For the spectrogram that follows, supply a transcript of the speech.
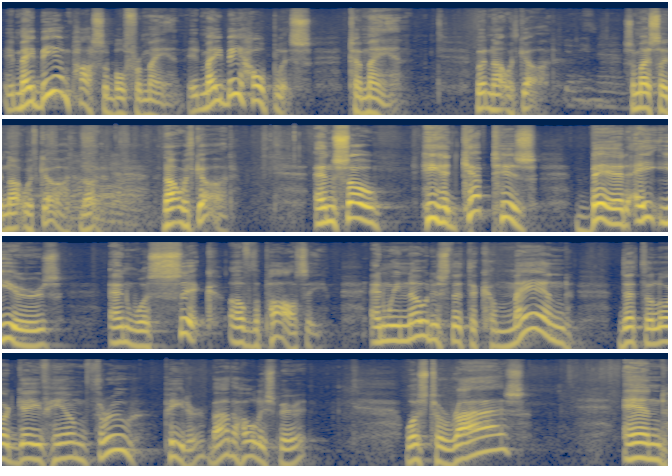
it may be impossible for man, it may be hopeless to man, but not with God. Somebody say, not with God. Not, not with God. And so he had kept his bed eight years and was sick of the palsy. And we notice that the command that the Lord gave him through Peter by the Holy Spirit was to rise and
